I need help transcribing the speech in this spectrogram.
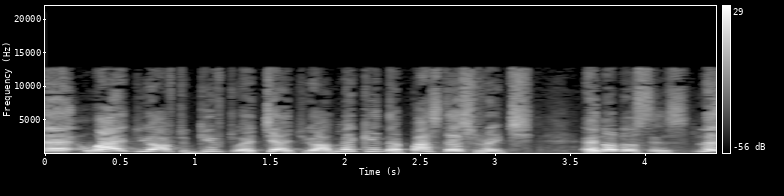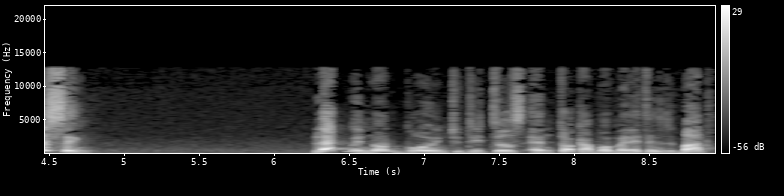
uh, why do you have to give to a church? You are making the pastors rich and all those things. Listen, let me not go into details and talk about many things, but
